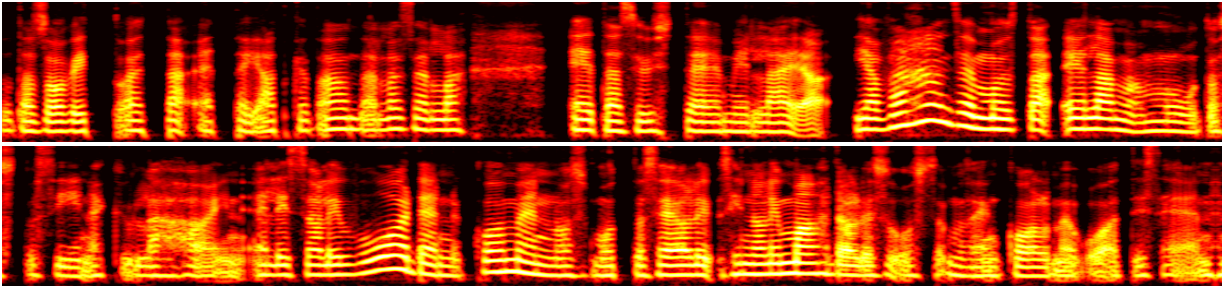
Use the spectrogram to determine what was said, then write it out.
tota sovittu, että, että jatketaan tällaisella etäsysteemillä ja, ja vähän semmoista elämänmuutosta siinä kyllä hain. Eli se oli vuoden komennus, mutta se oli, siinä oli mahdollisuus semmoiseen kolmevuotiseen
